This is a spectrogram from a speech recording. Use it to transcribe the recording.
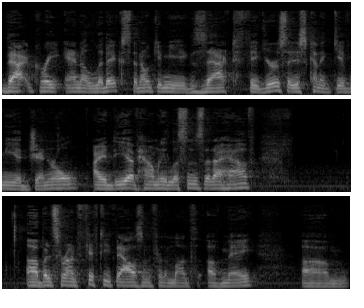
that great analytics. They don't give me exact figures. They just kind of give me a general idea of how many listens that I have. Uh, but it's around 50,000 for the month of May. Um,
